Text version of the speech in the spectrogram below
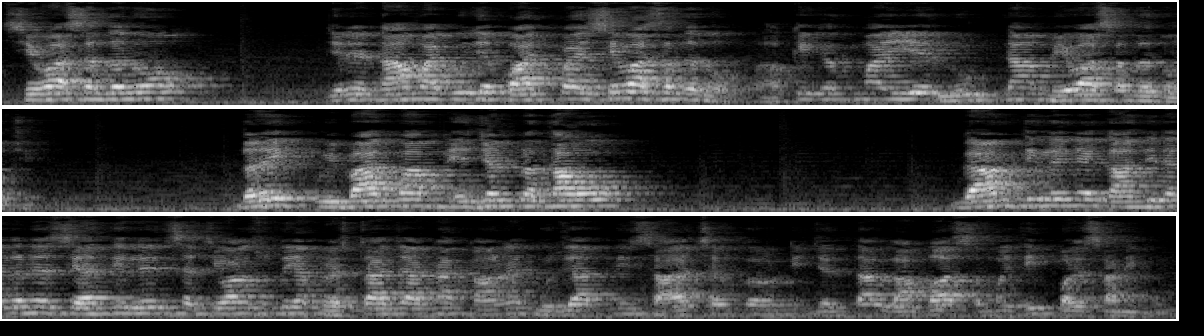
સેવા સદનો, જેને નામ આપ્યું છે ભાજપાએ સેવા સદનો, હકીકતમાં એ લૂંટના મેવા સદનો છે. દરેક વિભાગમાં એજન્ટ પ્રથાઓ ગામથી લઈને ગાંધીનગર અને શહેરથી લઈને સચિવાલય સુધી આ ભ્રષ્ટાચારના કારણે ગુજરાતની સાડા છ કરોડની જનતા લાંબા સમયથી પરેશાની કરી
